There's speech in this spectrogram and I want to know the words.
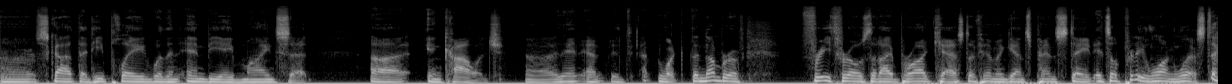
uh, Scott, that he played with an NBA mindset uh, in college. Uh, and, and, look, the number of free throws that I broadcast of him against Penn State. It's a pretty long list. oh,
